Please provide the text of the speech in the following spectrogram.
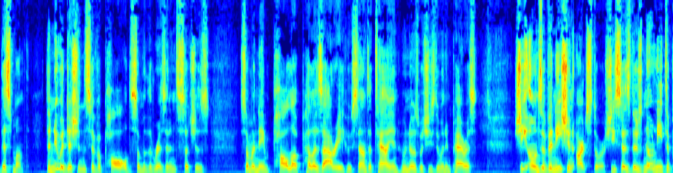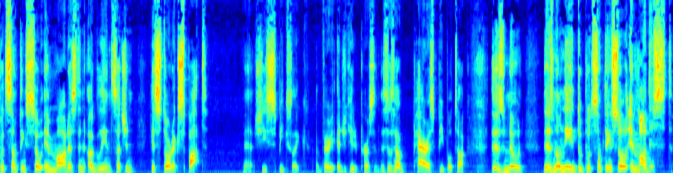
this month. The new additions have appalled some of the residents, such as someone named Paula Pellizzari, who sounds Italian, who knows what she's doing in Paris. She owns a Venetian art store. She says there's no need to put something so immodest and ugly in such an historic spot. Man, she speaks like a very educated person. This is how Paris people talk. There's no there's no need to put something so immodest.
